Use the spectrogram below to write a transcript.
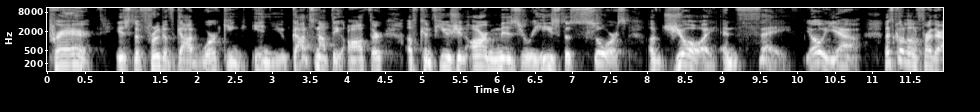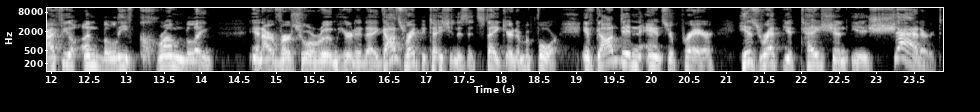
Prayer is the fruit of God working in you. God's not the author of confusion or misery. He's the source of joy and faith. Oh, yeah. Let's go a little further. I feel unbelief crumbling in our virtual room here today. God's reputation is at stake here. Number four, if God didn't answer prayer, his reputation is shattered.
